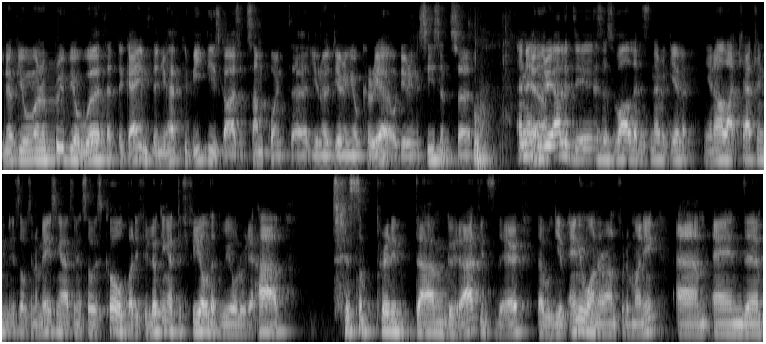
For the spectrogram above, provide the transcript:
you know, if you want to prove your worth at the games, then you have to beat these guys at some point, uh, you know, during your career or during the season. So, and yeah. the reality is as well that it's never given. You know, like Katrin is always an amazing athlete, and so is Cole. But if you're looking at the field that we already have, there's some pretty damn good athletes there that will give anyone a run for the money. Um, and uh,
